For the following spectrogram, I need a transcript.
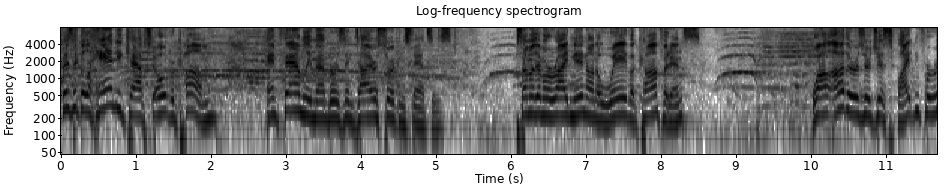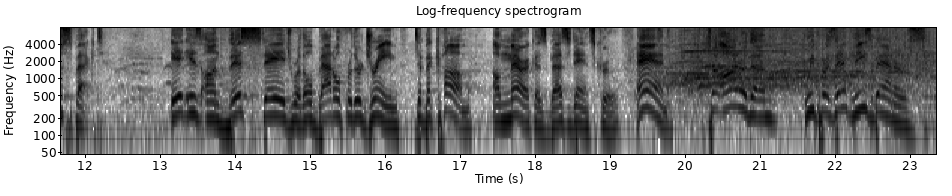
physical handicaps to overcome, and family members in dire circumstances. Some of them are riding in on a wave of confidence, while others are just fighting for respect. It is on this stage where they'll battle for their dream to become America's best dance crew. And to honor them, we present these banners.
